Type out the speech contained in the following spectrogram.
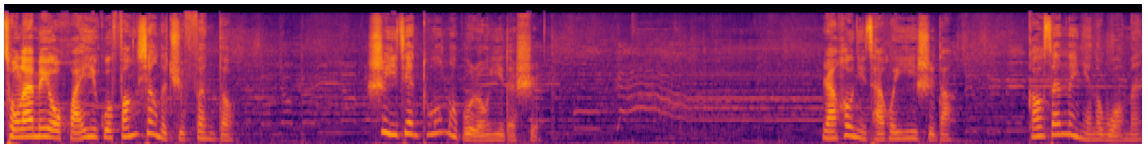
从来没有怀疑过方向的去奋斗，是一件多么不容易的事。然后你才会意识到，高三那年的我们，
